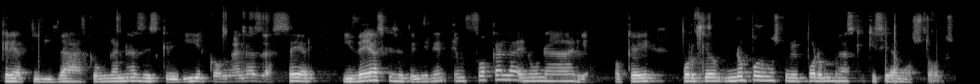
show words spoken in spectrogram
creatividad, con ganas de escribir, con ganas de hacer ideas que se te vienen, enfócala en una área, ¿ok? Porque no podemos cubrir por más que quisiéramos todos.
